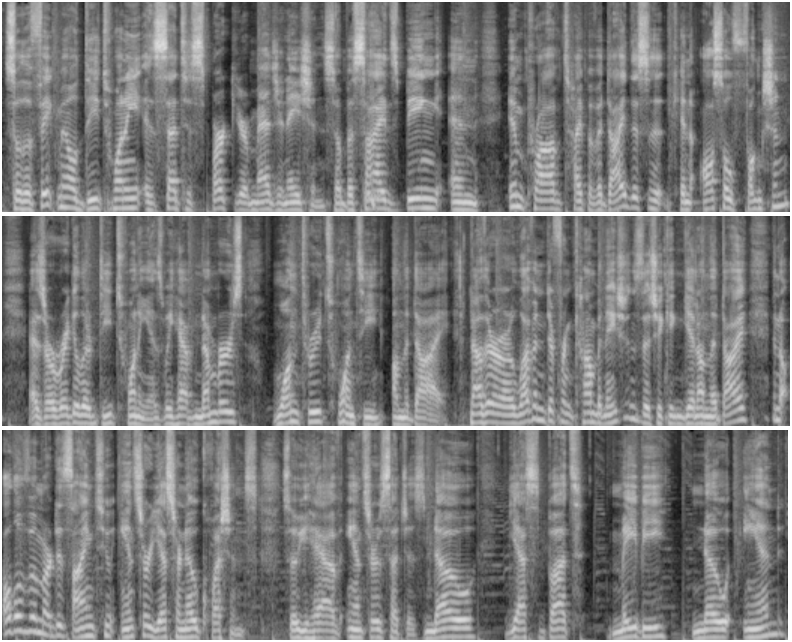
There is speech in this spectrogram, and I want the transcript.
So the Fate Mill D20 is said to spark your imagination. So besides being an improv type of a die, this can also function as our regular D20 as we have numbers 1 through 20 on the die. Now there are 11 different combinations that you can get on the die and all of them are designed to answer yes or no questions. So you have answers such as no, yes but, maybe, no and,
